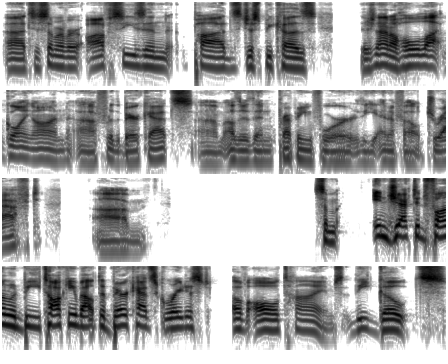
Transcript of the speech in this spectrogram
uh, to some of our off-season pods, just because there's not a whole lot going on uh, for the Bearcats um, other than prepping for the NFL draft. Um, some injected fun would be talking about the Bearcats' greatest of all times, the goats.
